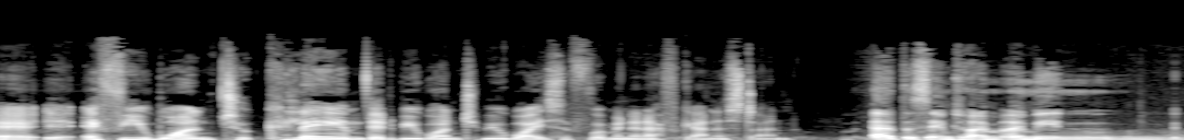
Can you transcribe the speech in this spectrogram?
uh, if we want to claim that we want to be wise of women in Afghanistan. At the same time, I mean,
